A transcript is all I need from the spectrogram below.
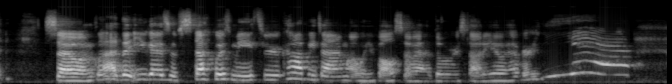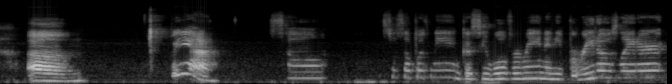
so I'm glad that you guys have stuck with me through coffee time while we've also had the worst audio ever. Yeah. Um, but yeah, so crystals up with me go see Wolverine and eat burritos later.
